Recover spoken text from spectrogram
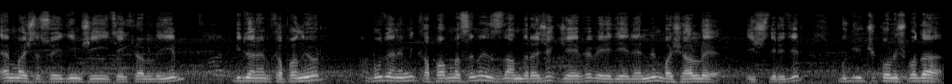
en başta söylediğim şeyi tekrarlayayım. Bir dönem kapanıyor. Bu dönemin kapanmasını hızlandıracak CHP belediyelerinin başarılı işleridir. Bugünkü konuşmada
